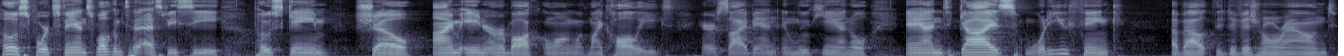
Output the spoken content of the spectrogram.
Hello, sports fans. Welcome to the SBC post game show. I'm Aiden Erbach, along with my colleagues Harris Syban and Luke Yandel. And guys, what do you think about the divisional round?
